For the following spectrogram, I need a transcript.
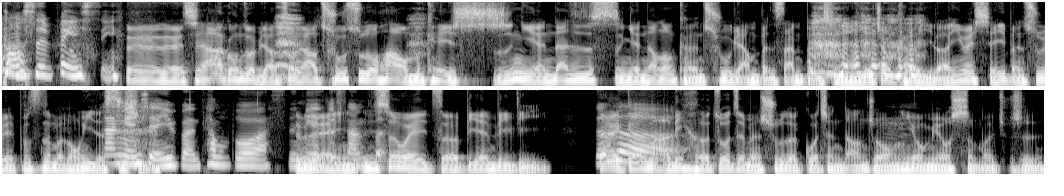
同时并行，对对对，其他的工作比较重要。出书的话，我们可以十年，但是十年当中可能出两本、三本，其实也就可以了。因为写一本书也不是这么容易的事情三年写一本差不多吧，十对不对？年就三本。你你身为责编 Vivi，在跟玛丽合作这本书的过程当中，嗯你有没有什么就是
